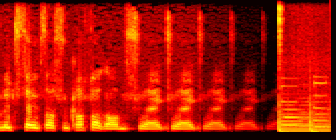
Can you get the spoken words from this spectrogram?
Mixtapes aus dem Kofferraum swag, swag, swag, swag, swag.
